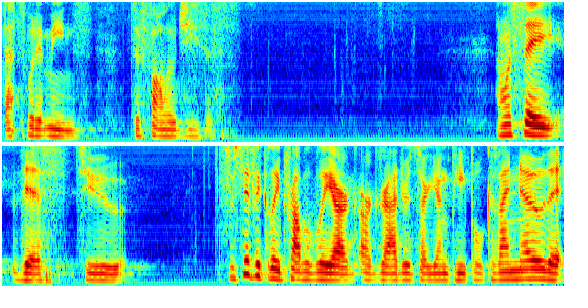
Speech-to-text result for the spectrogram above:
That's what it means to follow Jesus. I want to say this to specifically probably our, our graduates, our young people, because I know that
